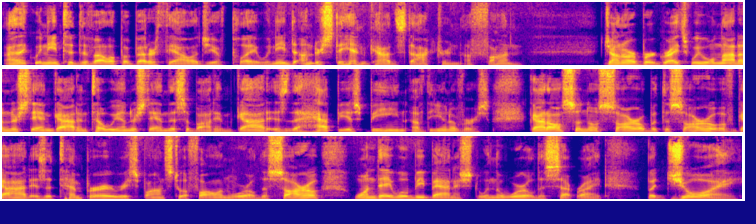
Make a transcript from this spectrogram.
I think we need to develop a better theology of play. We need to understand God's doctrine of fun. John Ortberg writes, We will not understand God until we understand this about him. God is the happiest being of the universe. God also knows sorrow, but the sorrow of God is a temporary response to a fallen world. The sorrow one day will be banished when the world is set right. But joy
